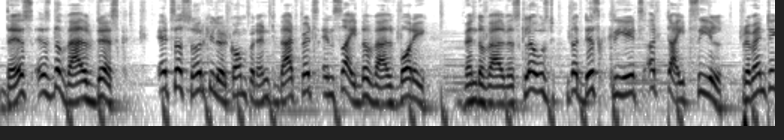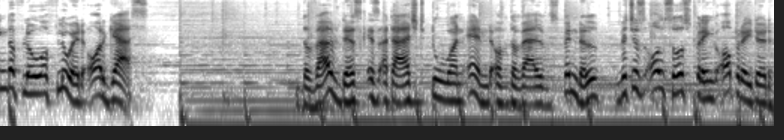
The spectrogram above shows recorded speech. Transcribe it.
This is the valve disc. It's a circular component that fits inside the valve body when the valve is closed, the disc creates a tight seal, preventing the flow of fluid or gas. The valve disc is attached to one end of the valve spindle, which is also spring operated.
